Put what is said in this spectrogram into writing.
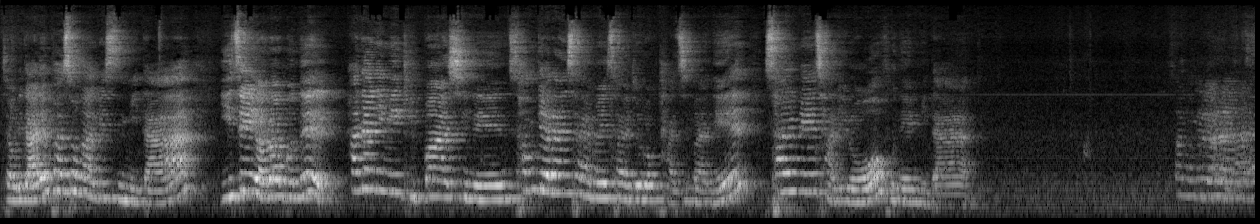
자, 우리 나를 파송하겠습니다. 이제 여러분을 하나님이 기뻐하시는 성결한 삶을 살도록 다짐하는 삶의 자리로 보냅니다. 성결한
